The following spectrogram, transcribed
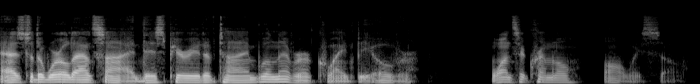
as to the world outside, this period of time will never quite be over. Once a criminal, always so.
